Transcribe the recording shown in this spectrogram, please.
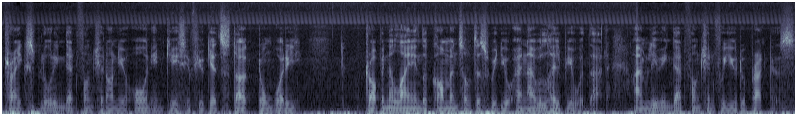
try exploring that function on your own in case if you get stuck, don't worry. Drop in a line in the comments of this video and I will help you with that. I'm leaving that function for you to practice.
